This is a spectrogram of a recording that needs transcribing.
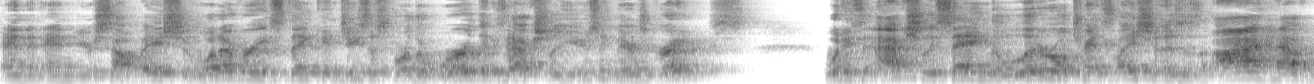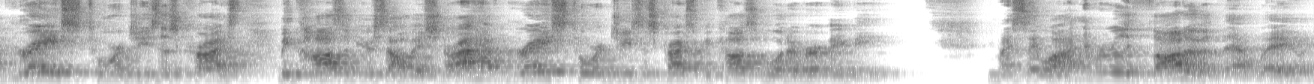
and, and your salvation. Whatever he's thanking Jesus for, the word that he's actually using there is grace. What he's actually saying, the literal translation is, is I have grace toward Jesus Christ because of your salvation, or I have grace toward Jesus Christ because of whatever it may be. You might say, well, I never really thought of it that way.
